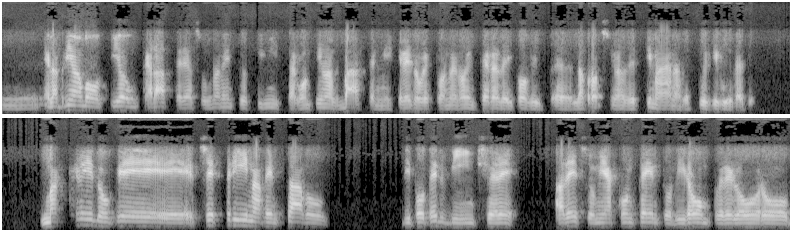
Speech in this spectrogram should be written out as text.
Mm, è la prima volta, io ho un carattere assolutamente ottimista, continuo a sbattermi, credo che tornerò in terra dei Covid eh, la prossima settimana, per cui figurati. Ma credo che se prima pensavo di poter vincere, adesso mi accontento di rompere loro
